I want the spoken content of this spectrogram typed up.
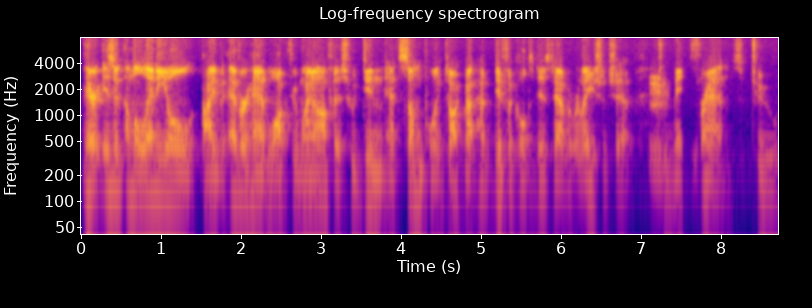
there isn't a millennial I've ever had walk through my office who didn't at some point talk about how difficult it is to have a relationship, mm. to make friends, to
